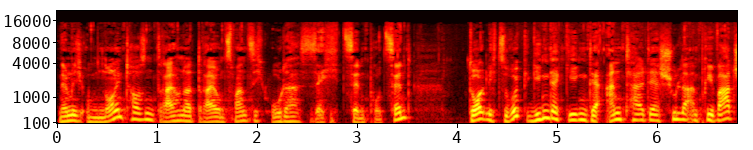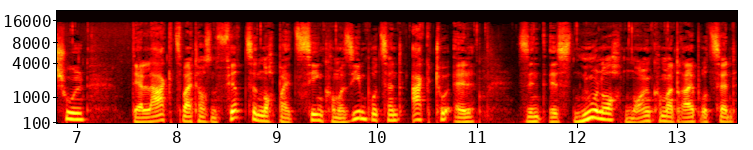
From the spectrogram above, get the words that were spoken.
nämlich um 9.323 oder 16 Prozent. Deutlich zurück ging dagegen der Anteil der Schüler an Privatschulen. Der lag 2014 noch bei 10,7 Prozent. Aktuell sind es nur noch 9,3 Prozent.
